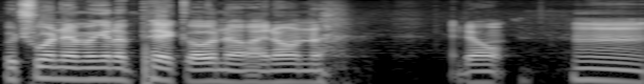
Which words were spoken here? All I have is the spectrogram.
Which one am I gonna pick? Oh no, I don't know. I don't. Hmm.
